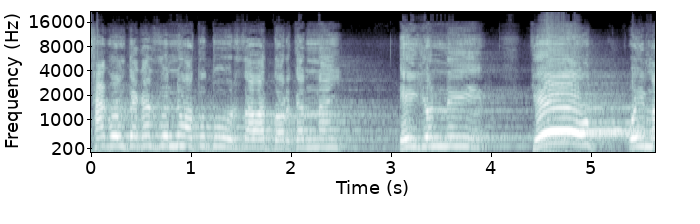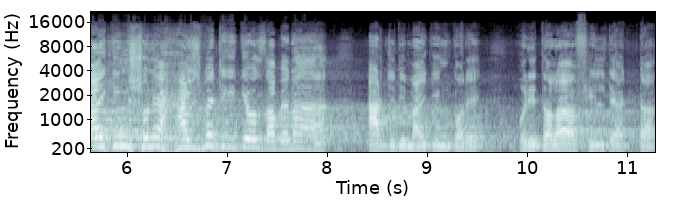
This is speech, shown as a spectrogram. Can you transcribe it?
ছাগল দেখার জন্য অত দূর যাওয়ার দরকার নাই। এই জন্যে কেউ ওই মাইকিং শুনে হাসবে ঠিকই, কেউ যাবে না। আর যদি মাইকিং করে, হরিতলা ফিল্ডে একটা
